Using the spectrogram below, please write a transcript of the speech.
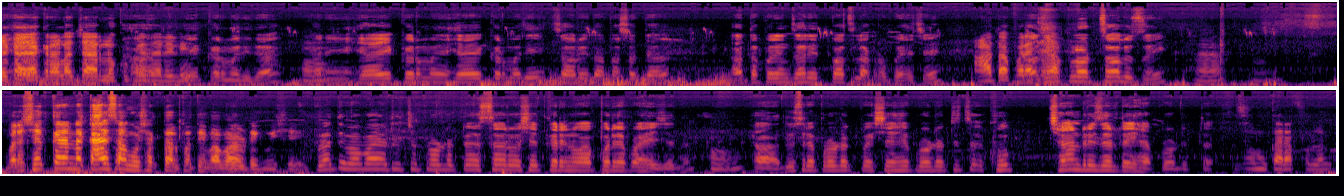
एका एकराला चार लाख रुपये झालेले. एकरमध्ये. आणि ह्या एकरमध्ये ह्या एकरमध्ये चालू आहेत आता सध्या. आतापर्यंत झालेत पाच लाख रुपये ह्याचे आतापर्यंत प्लॉट चालूच आहे. बरं शेतकऱ्यांना काय सांगू शकताल प्रतिभा बायोटेक विषयी? प्रतिभा बायोटिकचे प्रोडक्ट सर्व शेतकऱ्यांनी वापरले पाहिजेत हा. दुसऱ्या प्रोडक्टपेक्षा हे प्रोडक्ट खूप छान रिझल्ट आहे ह्या प्रोडक्ट झूम करा फुलाला.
